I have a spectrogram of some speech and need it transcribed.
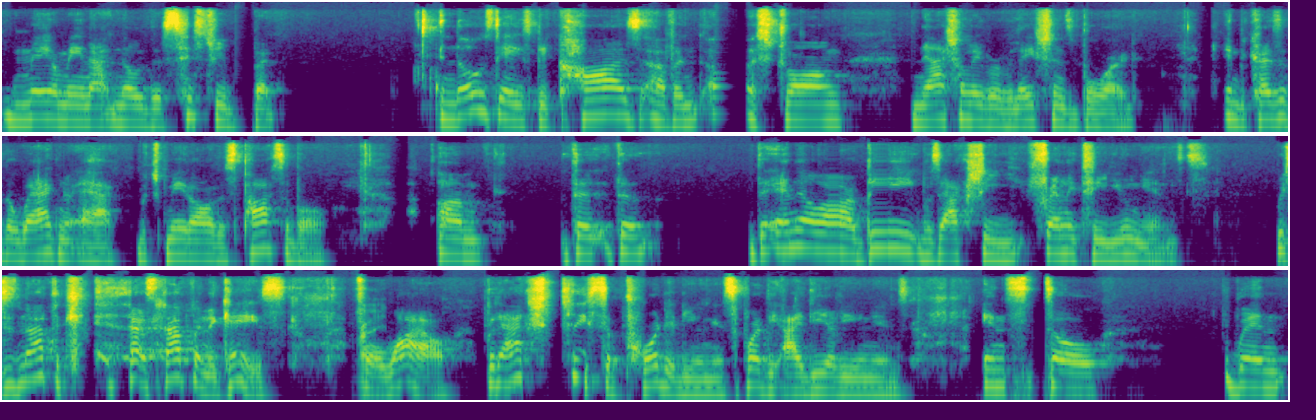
may or may not know this history, but in those days, because of an, a strong National Labor Relations Board, and because of the Wagner Act, which made all this possible, um, the the the NLRB was actually friendly to unions, which is not the that's not been the case for a while, but actually supported unions, supported the idea of unions, and so when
